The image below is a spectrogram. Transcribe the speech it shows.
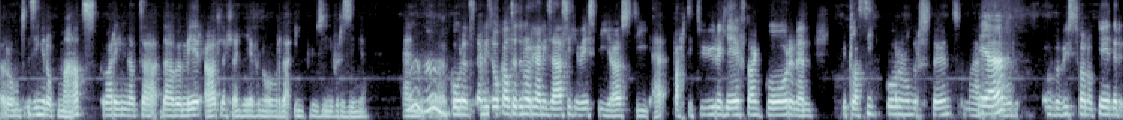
rond zingen op maat, waarin dat, dat we meer uitleg gaan geven over dat inclusiever zingen. En mm -hmm. uh, Stem is ook altijd een organisatie geweest die juist die hè, partituren geeft aan koren en de klassieke koren ondersteunt. Maar ja. we worden bewust van, oké, okay, er,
